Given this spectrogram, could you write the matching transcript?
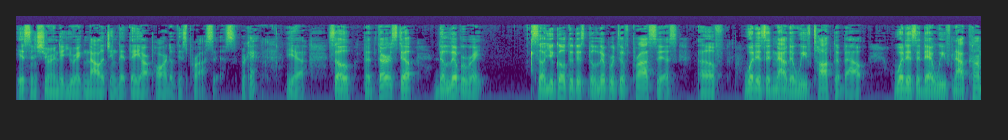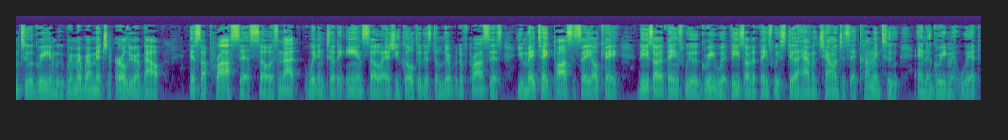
It's ensuring that you're acknowledging that they are part of this process. Okay. Yeah. So the third step, deliberate. So you go through this deliberative process of what is it now that we've talked about? What is it that we've now come to agree? And remember, I mentioned earlier about it's a process, so it's not waiting till the end. So as you go through this deliberative process, you may take pause to say, okay, these are the things we agree with. These are the things we're still having challenges that come into an agreement with,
